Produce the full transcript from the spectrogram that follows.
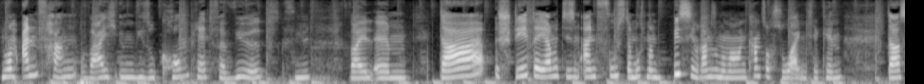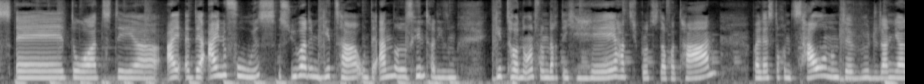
Nur am Anfang war ich irgendwie so komplett verwirrt gefühlt, weil ähm, da steht er ja mit diesem einen Fuß, da muss man ein bisschen ranzoomen, aber man kann es auch so eigentlich erkennen, dass äh, dort der, äh, der eine Fuß ist über dem Gitter und der andere ist hinter diesem Gitter. Und am Anfang dachte ich, hä, hat sich Brots da vertan? Weil da ist doch ein Zaun und der würde dann ja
